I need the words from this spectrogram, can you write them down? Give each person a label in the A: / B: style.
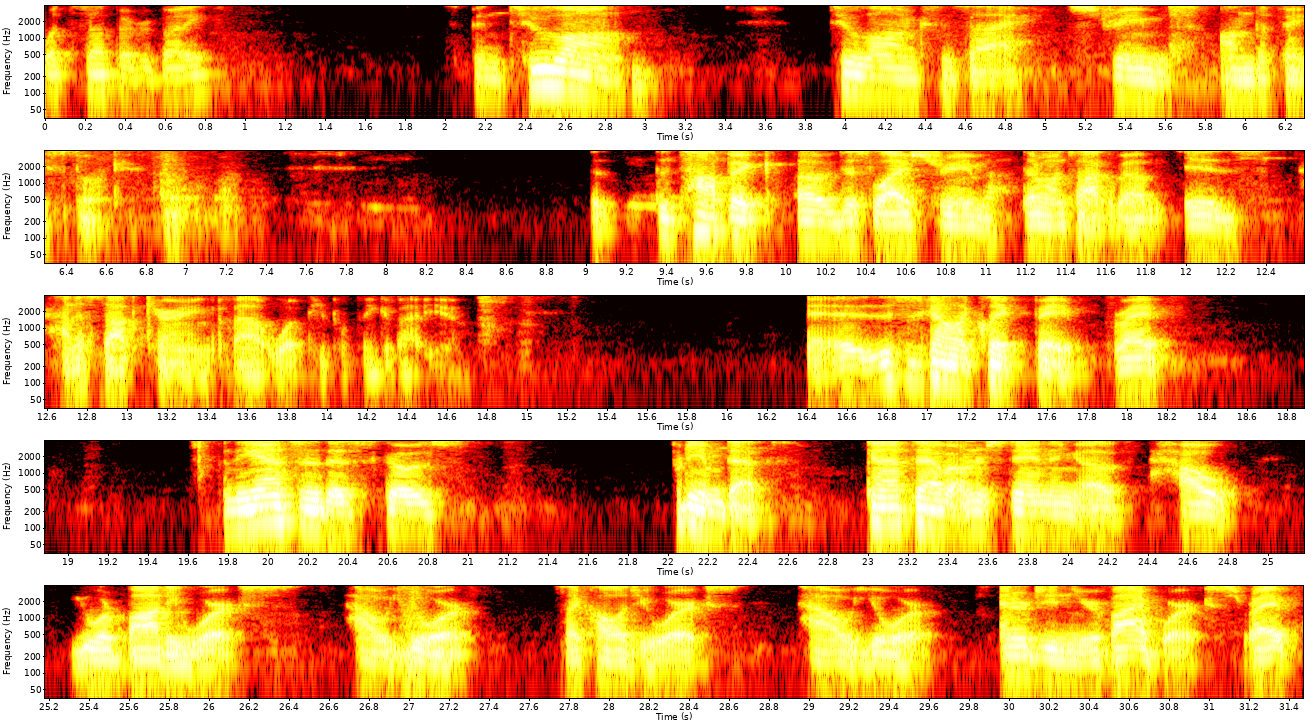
A: What's up, everybody? It's been too long, too long since I streamed on the Facebook. The, topic of this live stream that I want to talk about is how to stop caring about what people think about you. Uh, This is kind of like clickbait, right? And the answer to this goes pretty in depth. You kind of have to have an understanding of how your body works, how your psychology works, how your energy and your vibe works, right?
